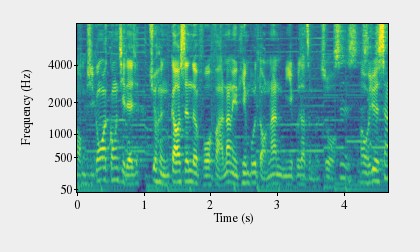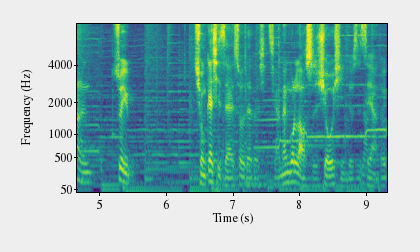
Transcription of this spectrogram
哦，不是讲我讲起来就很高深的佛法，让你听不懂，那你也不知道怎么做。是是。哦，我觉得上人最。从开始在说的都是这样，能够老实修行就是这样。对，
